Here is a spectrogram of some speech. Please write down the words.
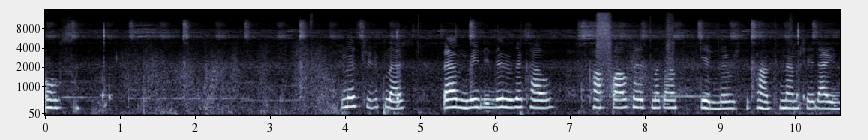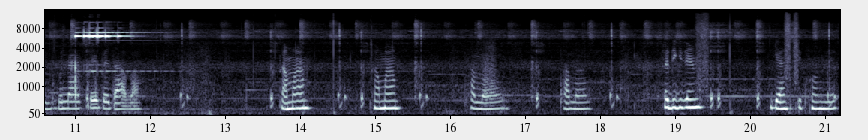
Olsun. Ne çocuklar ben velilerinize kah kahvaltı etmeden gelin demişti. Kantinden bir şeyler yedim. Bu her şey bedava. Tamam. Tamam. Tamam. Tamam. Hadi gidelim. Gençlik kongresi.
